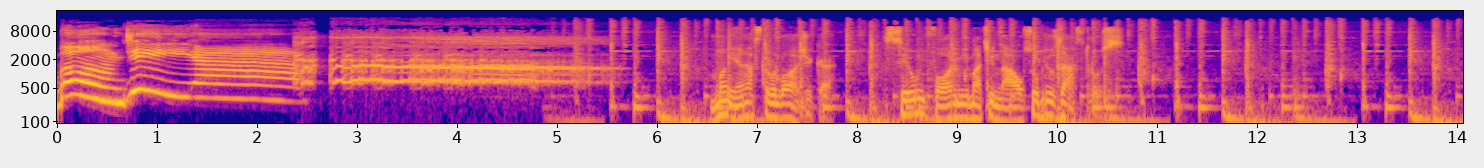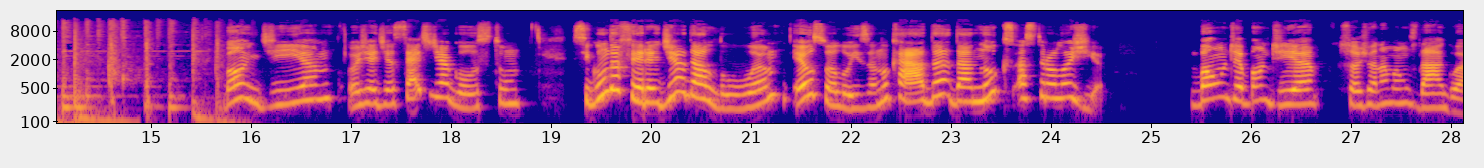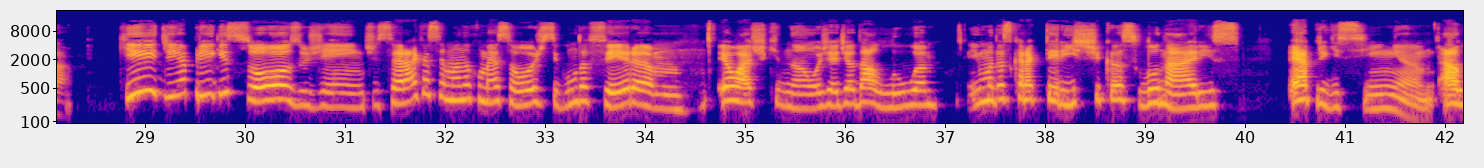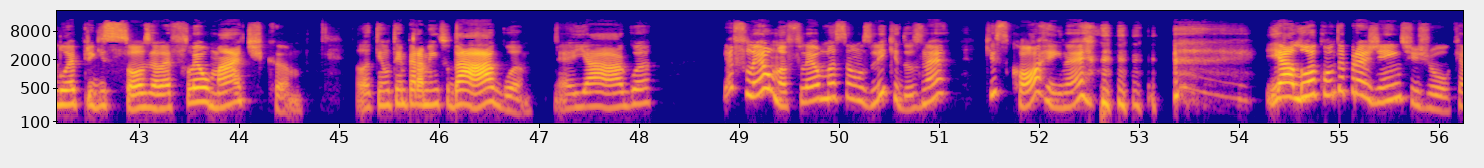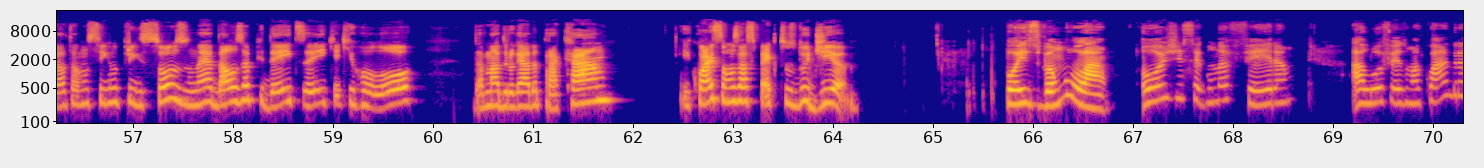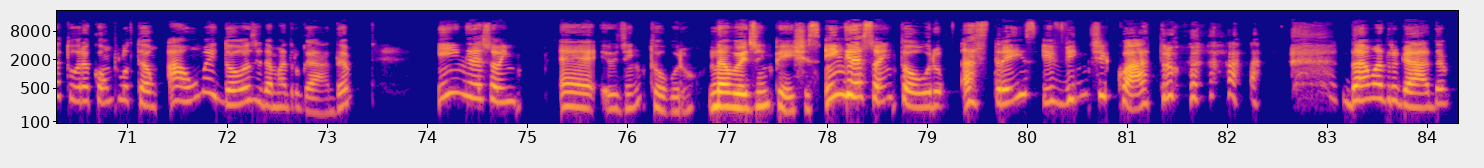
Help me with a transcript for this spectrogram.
Bom dia! Manhã Astrológica. Seu informe matinal sobre os astros. Bom dia! Hoje é dia 7 de agosto, segunda-feira, é dia da lua. Eu sou a Luísa Nucada, da Nux Astrologia. Bom dia, bom dia. Sou Joana Mãos d'Água. Que dia preguiçoso, gente. Será que a semana começa hoje, segunda-feira? Eu acho que não. Hoje é dia da lua. E uma das características lunares é a preguiçinha. A lua é preguiçosa, ela é fleumática. Ela tem o temperamento da água. Né? E a água é fleuma. Fleuma são os líquidos, né? Que escorrem, né? E a Lua conta pra gente, Jô, que ela tá no signo preguiçoso, né? Dá os updates aí, o que, que rolou da madrugada pra cá e quais são os aspectos do dia. Pois vamos lá. Hoje, segunda-feira, a Lua fez uma quadratura com Plutão a 1h12 da madrugada e ingressou em. É, eu disse em touro. Não, eu disse em peixes. Ingressou em touro às 3h24 da madrugada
